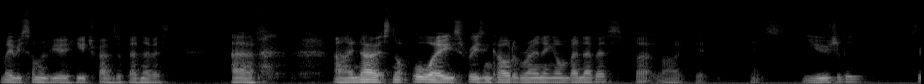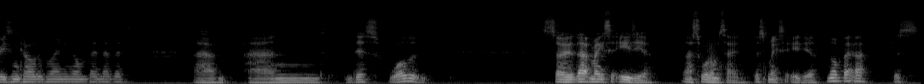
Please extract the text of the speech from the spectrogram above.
maybe some of you are huge fans of Ben Nevis. Um, and I know it's not always freezing cold and raining on Ben Nevis, but like it, it's usually freezing cold and raining on Ben Nevis, um, and this wasn't. So that makes it easier. That's what I'm saying. Just makes it easier. Not better. Just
